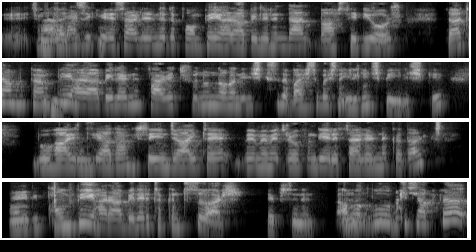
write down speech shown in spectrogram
E, çünkü evet. önceki eserlerinde de Pompei harabelerinden bahsediyor. Zaten bu Pompei harabelerinin Servet Fünun'la olan ilişkisi de başlı başına ilginç bir ilişki. Bu Halit Ziya'dan Hüseyin Cahit'e ve Mehmet Rauf'un diğer eserlerine kadar yani bir Pompei harabeleri takıntısı var hepsinin. Ama bu kitapta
